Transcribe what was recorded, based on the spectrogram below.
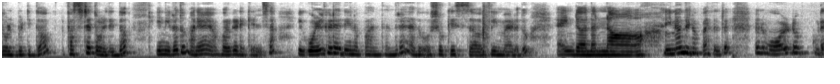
ತೊಳೆದ್ಬಿಟ್ಟಿದ್ದು. ಫಸ್ಟೇ ತೊಳೆದಿದ್ದು. ಇನ್ನಿರೋದು ಮನೆ ಹೊರಗಡೆ ಕೆಲಸ. ಈಗ ಒಳಗಡೆ ಏನಪ್ಪ ಅಂತಂದರೆ ಅದು ಶೋಕೇಸ್ ಕ್ಲೀನ್ ಮಾಡೋದು ಆ್ಯಂಡ್ ನನ್ನ ಇನ್ನೊಂದೇನಪ್ಪ ಅಂತಂದರೆ ನಾನು ವಾರ್ಡ್ರೋಬ್ ಕೂಡ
